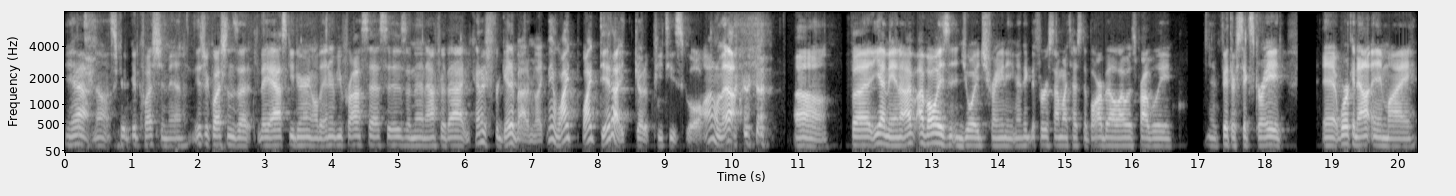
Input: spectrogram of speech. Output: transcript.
Yeah, no, it's a good. Good question, man. These are questions that they ask you during all the interview processes, and then after that, you kind of forget about them. You're like, man, why why did I go to PT school? I don't know. Uh, but yeah, man, I've I've always enjoyed training. I think the first time I touched a barbell, I was probably in fifth or sixth grade, uh, working out in my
